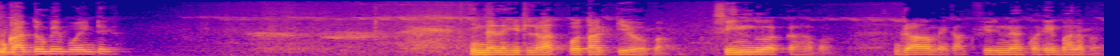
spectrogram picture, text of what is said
මොකක්ද උඹේ පොයින්ට් එක? ඉඳලා හිටලවත් පොතක් කියවපන්. සින්දුවක් අහපන්. ඩ්‍රාමා එකක්, ෆිල්ම් එකක් වගේ බලපන්.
